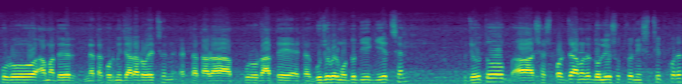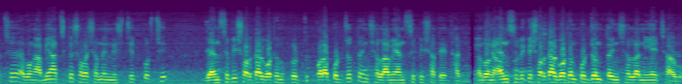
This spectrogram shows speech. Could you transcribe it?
পুরো আমাদের নেতাকর্মী যারা রয়েছেন, একটা তারা পুরো রাতে একটা গুজবের মধ্য দিয়ে গিয়েছেন। যেহেতু শেষ পর্যায়ে আমাদের দলীয় সূত্র নিশ্চিত করেছে এবং আমি আজকে সবার সামনে নিশ্চিত করছি যে এনসিপি সরকার গঠন করা পর্যন্ত ইনশাল্লাহ আমি এনসিপির সাথে থাকব এবং এনসিপিকে সরকার গঠন পর্যন্ত ইনশাল্লাহ নিয়ে ছাড়বো।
